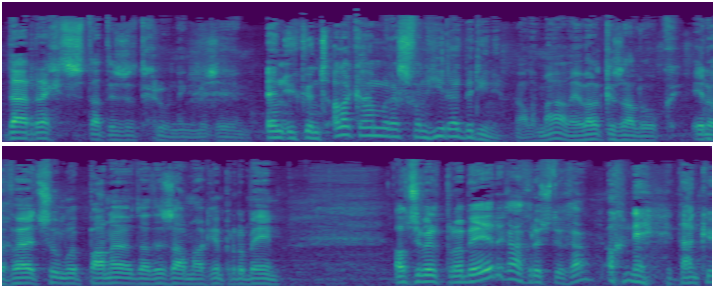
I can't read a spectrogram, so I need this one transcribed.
Daar rechts, dat is het Groening Museum. En u kunt alle camera's van hieruit bedienen. Allemaal, welke zal ook. In of uitzoomen, pannen, dat is allemaal geen probleem. Als u wilt proberen, ga gerust uw gang. Och nee, dank u.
